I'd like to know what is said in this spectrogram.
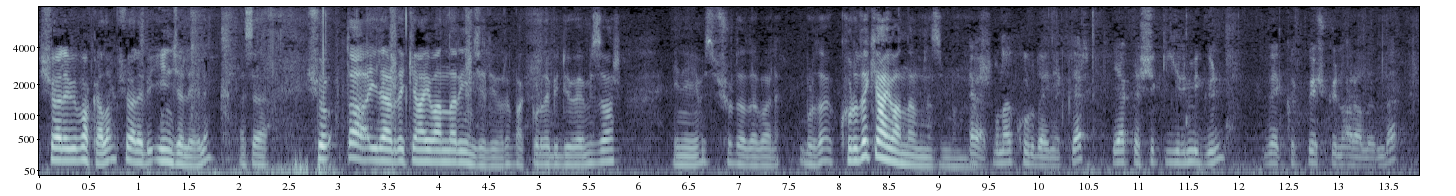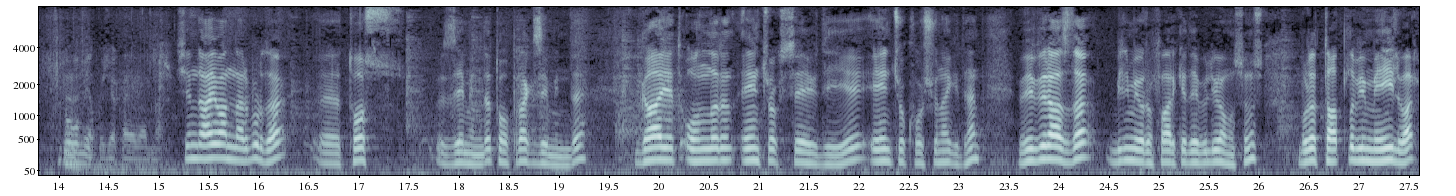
şöyle bir bakalım. Şöyle bir inceleyelim. Mesela şu daha ilerideki hayvanları inceliyorum. Bak burada bir düvemiz var. İneğimiz. Şurada da böyle. Burada kurudaki hayvanlarınız mı bunlar? Evet bunlar kurda inekler. Yaklaşık 20 gün ve 45 gün aralığında doğum yapacak hayvanlar. Şimdi hayvanlar burada e, toz zeminde, toprak zeminde gayet onların en çok sevdiği, en çok hoşuna giden ve biraz da bilmiyorum fark edebiliyor musunuz? Burada tatlı bir meyil var.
